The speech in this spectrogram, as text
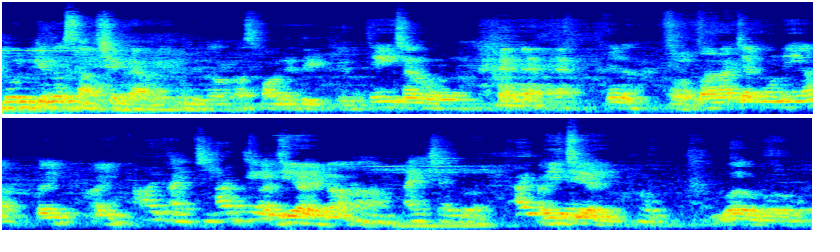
दोन किलो सातशे ग्रॅम आहे. म्हणजे जवळपास पावणे दीड किलो. तेही छान भरलं. है ना? हो. बाळाच्या कोणी या? ताई? आई? आजी. आजी. आहे का? आईची आई. आईची आई. हो. बरं बरं बरं.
